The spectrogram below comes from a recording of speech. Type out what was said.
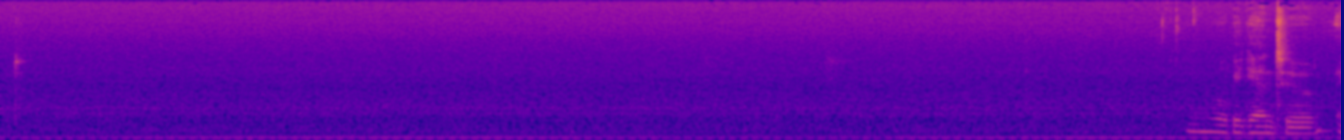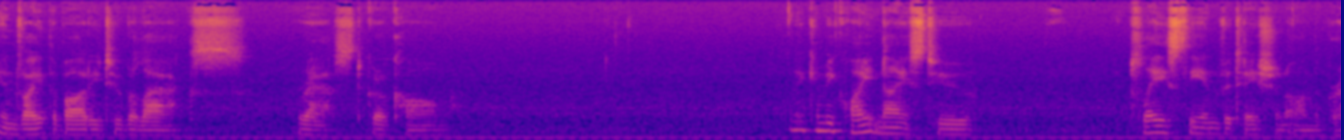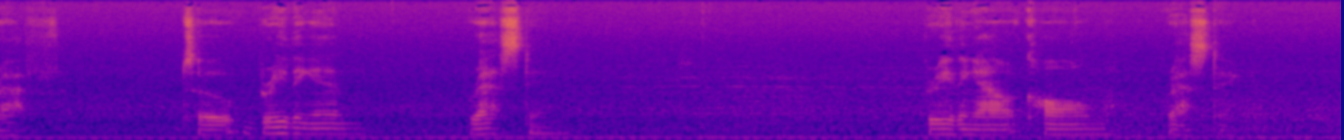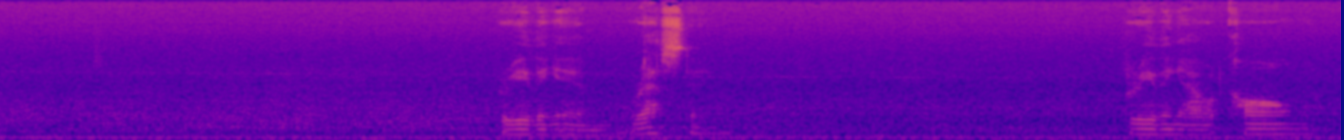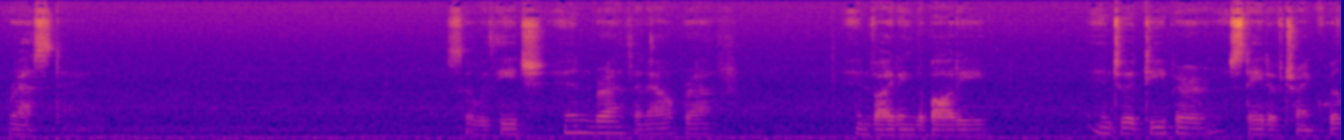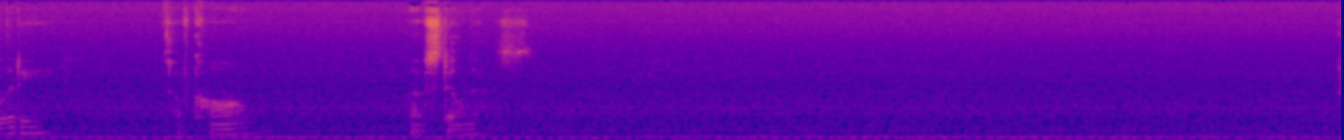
Begin to invite the body to relax, rest, grow calm. And it can be quite nice to place the invitation on the breath. So, breathing in, resting, breathing out, calm, resting. Breathing in, resting, breathing out, calm, resting. So, with each in breath and out breath, inviting the body into a deeper state of tranquility, of calm, of stillness.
